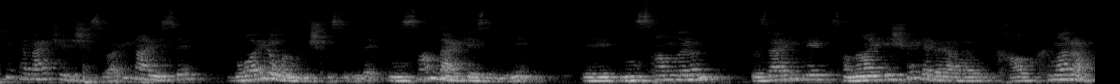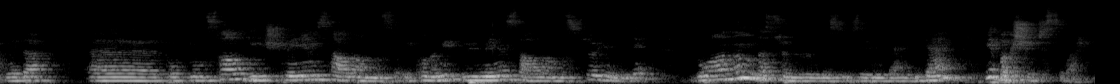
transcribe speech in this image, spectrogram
iki temel çelişkisi var. Bir tanesi doğayla olan ilişkisinde insan merkezliliği, e, insanların özellikle sanayileşmeyle beraber kalkınarak ya da e, toplumsal gelişmenin sağlanması, ekonomik büyümenin sağlanması söyleminde doğanın da sömürülmesi üzerinden giden bir bakış açısı var.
